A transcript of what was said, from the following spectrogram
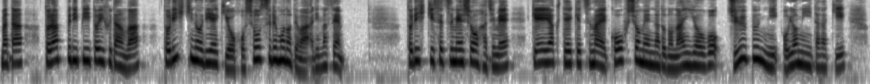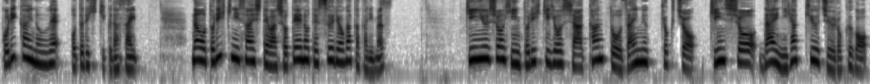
また、トラップリピートイフダンは取引の利益を保証するものではありません。取引説明書をはじめ、契約締結前交付書面などの内容を十分にお読みいただき、ご理解の上お取引ください。なお、取引に際しては所定の手数料がかかります。金融商品取引業者関東財務局長金賞第296号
